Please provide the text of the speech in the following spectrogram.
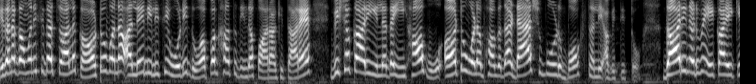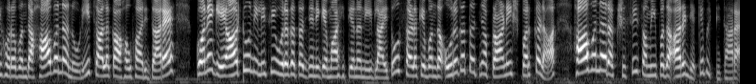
ಇದನ್ನು ಗಮನಿಸಿದ ಚಾಲಕ ಆಟೋವನ್ನ ಅಲ್ಲೇ ನಿಲ್ಲಿಸಿ ಓಡಿದ್ದು ಅಪಘಾತದಿಂದ ಪಾರಾಗಿದ್ದಾರೆ. ವಿಷಕಾರಿ ಇಲ್ಲದ ಈ ಹಾವು ಆಟೋ ಒಳಭಾಗದ ಡ್ಯಾಶ್ ಬೋರ್ಡ್ ಬಾಕ್ಸ್ನಲ್ಲಿ ಅವಿತಿತ್ತು. ದಾರಿ ನಡುವೆ ಏಕಾಏಕಿ ಹೊರಬಂದ ಹಾವನ್ನ ನೋಡಿ ಚಾಲಕ ಹೌಹಾರಿದ್ದಾರೆ. ಕೊನೆಗೆ ಆಟೋ ನಿಲ್ಲಿಸಿ ಉರಗ ತಜ್ಞನಿಗೆ ಮಾಹಿತಿಯನ್ನು ನೀಡಲಾಯಿತು. ಸ್ಥಳಕ್ಕೆ ಬಂದ ಉರಗ ತಜ್ಞ ಪ್ರಾಣೇಶ್ ಪರ್ಕಳ ಹಾವನ್ನ ರಕ್ಷಿಸಿ ಸಮೀಪದ ಅರಣ್ಯಕ್ಕೆ ಬಿಟ್ಟಿದ್ದಾರೆ.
